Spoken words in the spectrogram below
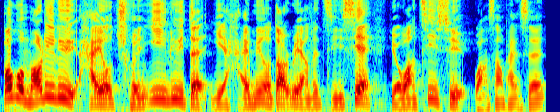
包括毛利率还有纯益率等也还没有到瑞阳的极限，有望继续往上攀升。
